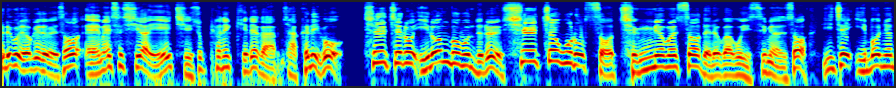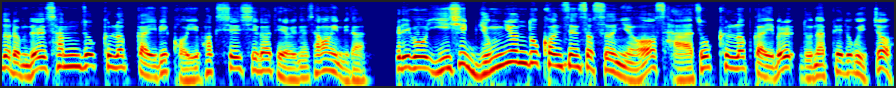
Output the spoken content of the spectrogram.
그리고 여기에 더해서 MSCI 지수 편입 기대감. 자, 그리고 실제로 이런 부분들을 실적으로서 증명을 써 내려가고 있으면서 이제 이번 연도 여러분들 3조 클럽 가입이 거의 확실시가 되어 있는 상황입니다. 그리고 26년도 컨센서스는요, 4조 클럽 가입을 눈앞에 두고 있죠.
